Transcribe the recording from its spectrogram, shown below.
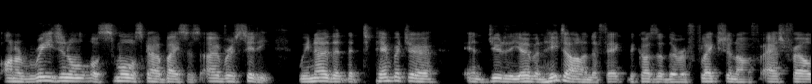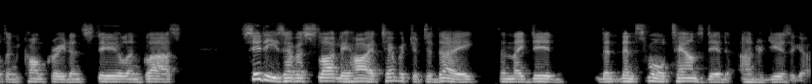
on a regional or small scale basis over a city. We know that the temperature and due to the urban heat island effect, because of the reflection of asphalt and concrete and steel and glass, cities have a slightly higher temperature today than they did than, than small towns did 100 years ago.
